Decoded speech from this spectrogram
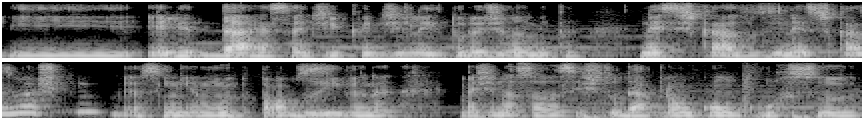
E ele dá essa dica de leitura dinâmica nesses casos. E nesses casos eu acho que assim, é muito plausível, né? Imagina só você estudar para um concurso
